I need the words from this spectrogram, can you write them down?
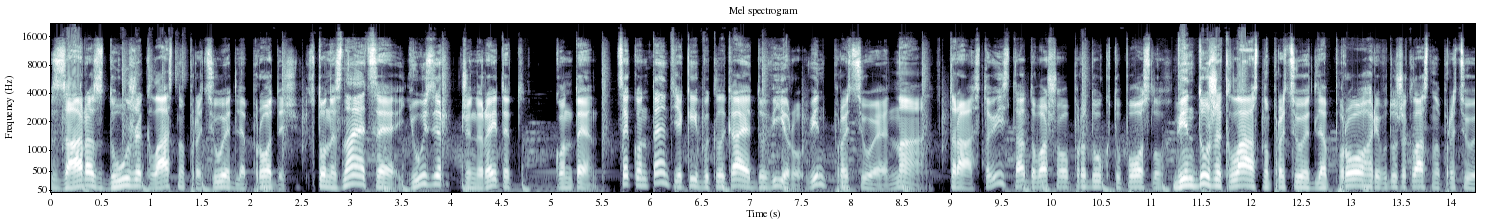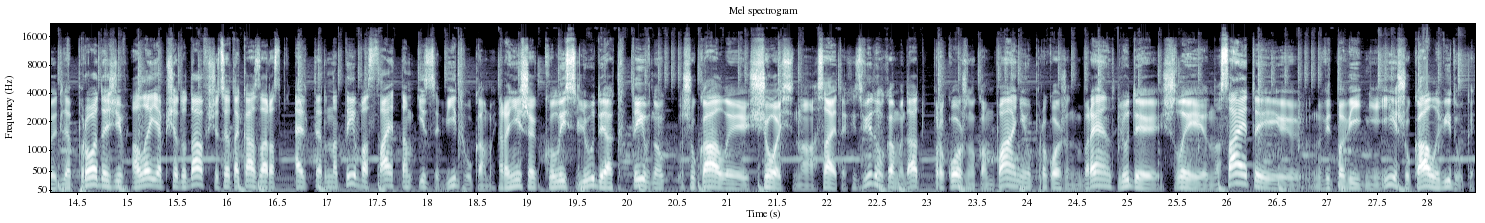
зараз дуже класно працює для продажів. Хто не знає, це User Generated Контент це контент, який викликає довіру. Він працює на трастовість та до вашого продукту, послуг. Він дуже класно працює для прогрів, дуже класно працює для продажів. Але я б ще додав, що це така зараз альтернатива сайтам із відгуками. Раніше колись люди активно шукали щось на сайтах із відгуками, да, про кожну компанію, про кожен бренд. Люди йшли на сайти відповідні і шукали відгуки.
